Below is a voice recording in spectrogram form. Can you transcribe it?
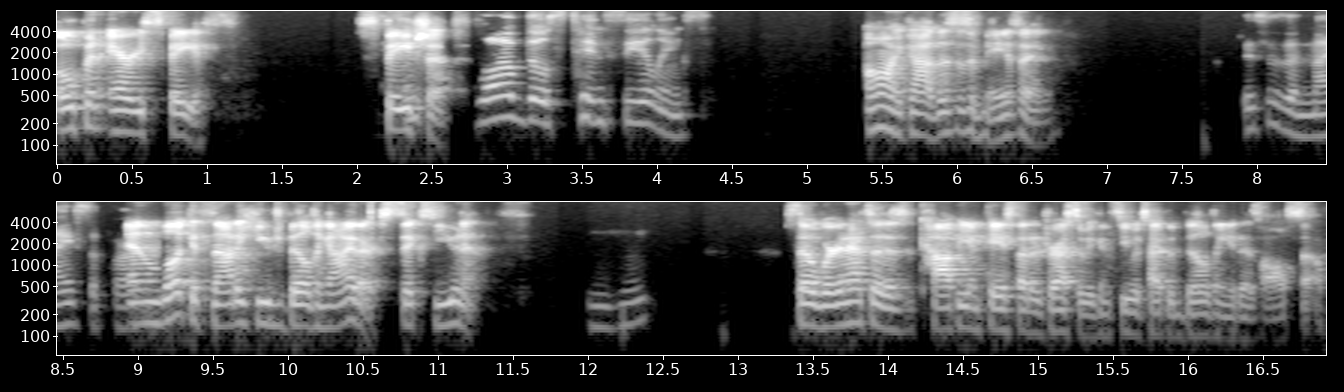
Open airy space. Spacious. Love those tin ceilings. Oh my God, this is amazing. This is a nice apartment. And look, it's not a huge building either, six units. Mhm. So we're gonna have to copy and paste that address so we can see what type of building it is also.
